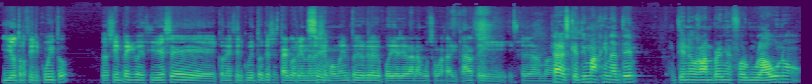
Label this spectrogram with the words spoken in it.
y otro circuito, pero siempre que coincidiese con el circuito que se está corriendo en Sí. ese momento, yo creo que podía llegar a mucho más alcance y generar más. Claro, es que tú imagínate, tienes el Gran Premio de Fórmula 1,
